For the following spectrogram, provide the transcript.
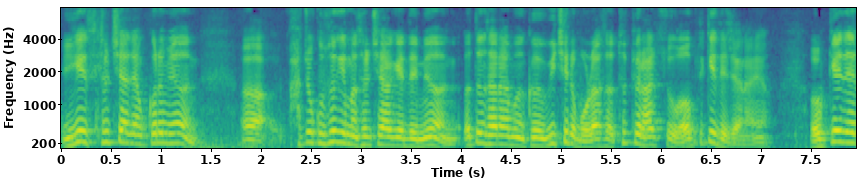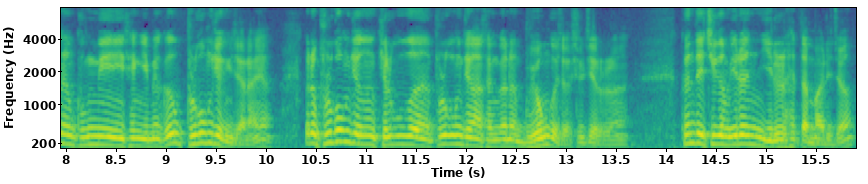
이게 설치하지 않고 그러면 어, 한쪽 구석에만 설치하게 되면 어떤 사람은 그 위치를 몰라서 투표를 할 수 없게 되잖아요. 없게 되는 국민이 생기면 그거 불공정이잖아요. 그리고 불공정은 결국은 불공정한 선거는 무효인 거죠, 실제로는. 근데 지금 이런 일을 했단 말이죠.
